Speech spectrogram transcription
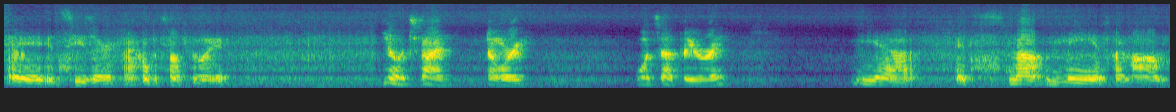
Hey, it's Cesar. I hope it's not too late. No, it's fine. Don't worry. What's up? Are you alright? Yeah, it's not me, it's my mom.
